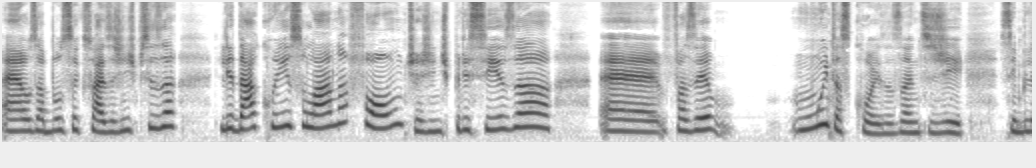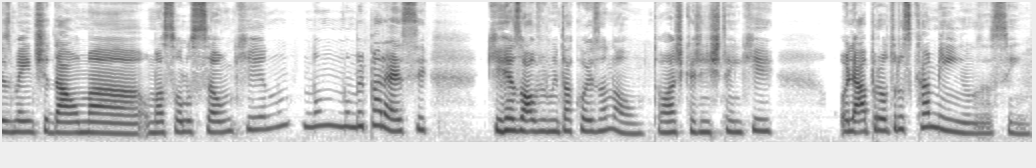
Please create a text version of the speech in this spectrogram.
é, os abusos sexuais. A gente precisa lidar com isso lá na fonte, a gente precisa é, fazer muitas coisas antes de simplesmente dar uma, uma solução que não, não, não me parece que resolve muita coisa, não. Então acho que a gente tem que olhar para outros caminhos, assim.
